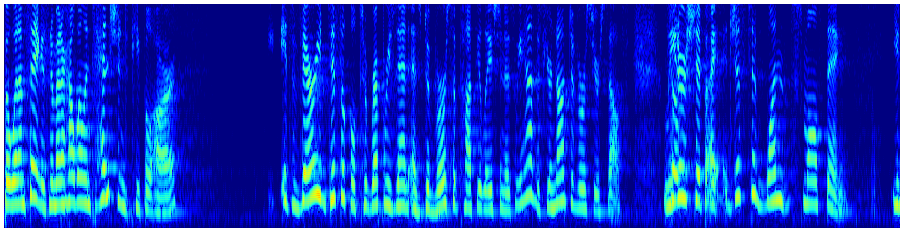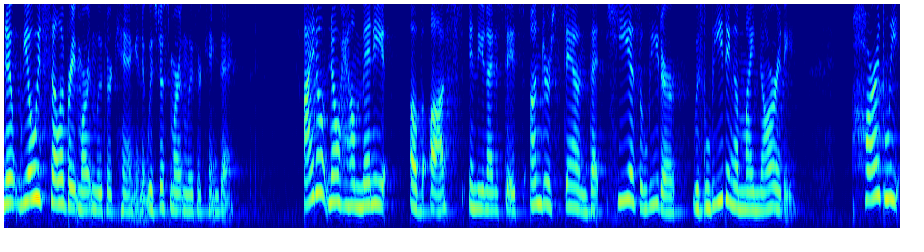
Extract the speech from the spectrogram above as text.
but what I'm saying is no matter how well intentioned people are, it's very difficult to represent as diverse a population as we have if you're not diverse yourself. Leadership, so, I, just to one small thing. You know, we always celebrate Martin Luther King, and it was just Martin Luther King Day. I don't know how many of us in the United States understand that he, as a leader, was leading a minority. Hardly,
